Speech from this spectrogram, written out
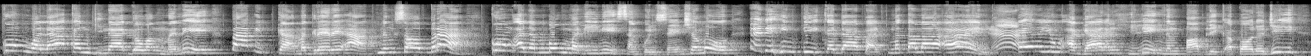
Kung wala kang ginagawang mali, bakit ka magre-react ng sobra? Kung alam mong malinis ang konsensya mo, edi hindi ka dapat matamaan. Pero yung agarang hiling ng public apology,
